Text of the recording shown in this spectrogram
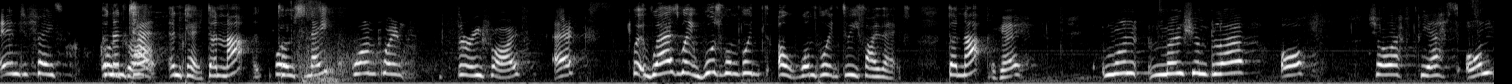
interface. And then ten. Okay, done that. Protanope. One point 1.35x. Wait, where's, wait, what's 1. Point, oh, 1.35x? Done that? Okay. Mon motion blur off, show FPS on.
